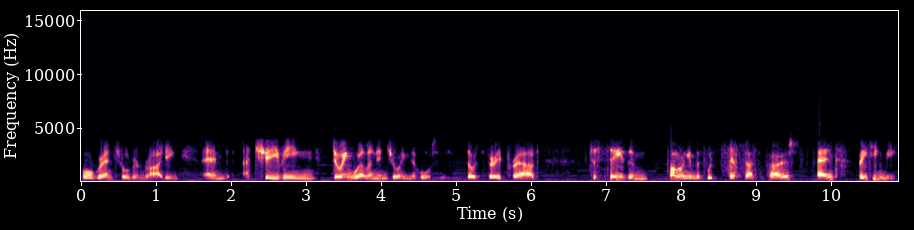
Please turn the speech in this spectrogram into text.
four grandchildren riding and achieving, doing well and enjoying their horses. So it's very proud to see them following in the footsteps, I suppose, and beating me,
